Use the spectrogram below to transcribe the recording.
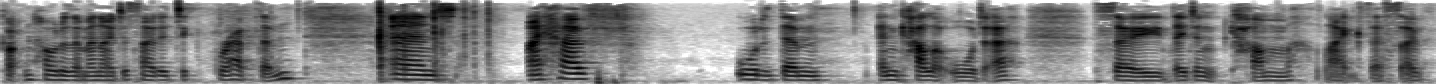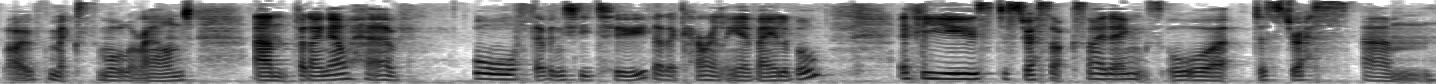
gotten hold of them and I decided to grab them. And I have ordered them in colour order. So they didn't come like this. I've, I've mixed them all around. Um, but I now have all 72 that are currently available. If you use Distress Oxide inks or Distress, um,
